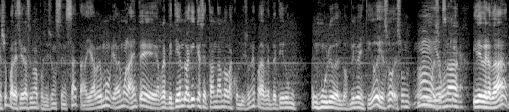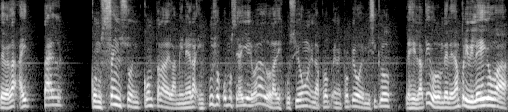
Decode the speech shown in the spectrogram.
Eso pareciera ser una posición sensata. Ya vemos, ya vemos la gente repitiendo aquí que se están dando las condiciones para repetir un, un julio del 2022 y eso, eso, mm, eso Dios es una... Y de verdad, de verdad, hay tal consenso en contra de la minera, incluso cómo se ha llevado la discusión en, la pro- en el propio hemiciclo legislativo, donde le dan privilegios a,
